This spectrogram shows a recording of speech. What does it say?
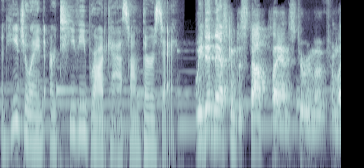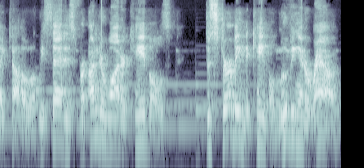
and he joined our TV broadcast on Thursday. We didn't ask him to stop plans to remove from Lake Tahoe. What we said is for underwater cables, disturbing the cable, moving it around,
